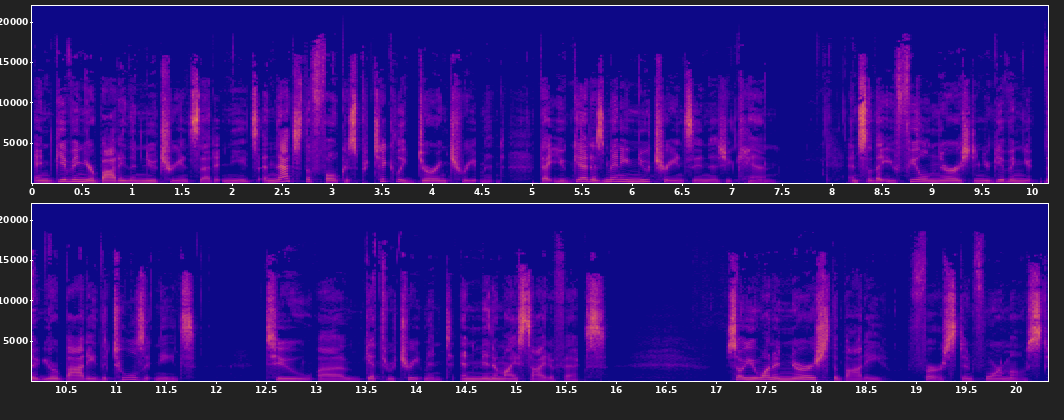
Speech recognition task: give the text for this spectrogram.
and giving your body the nutrients that it needs. And that's the focus, particularly during treatment, that you get as many nutrients in as you can. And so that you feel nourished and you're giving your body the tools it needs to uh, get through treatment and minimize side effects. So you want to nourish the body first and foremost.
